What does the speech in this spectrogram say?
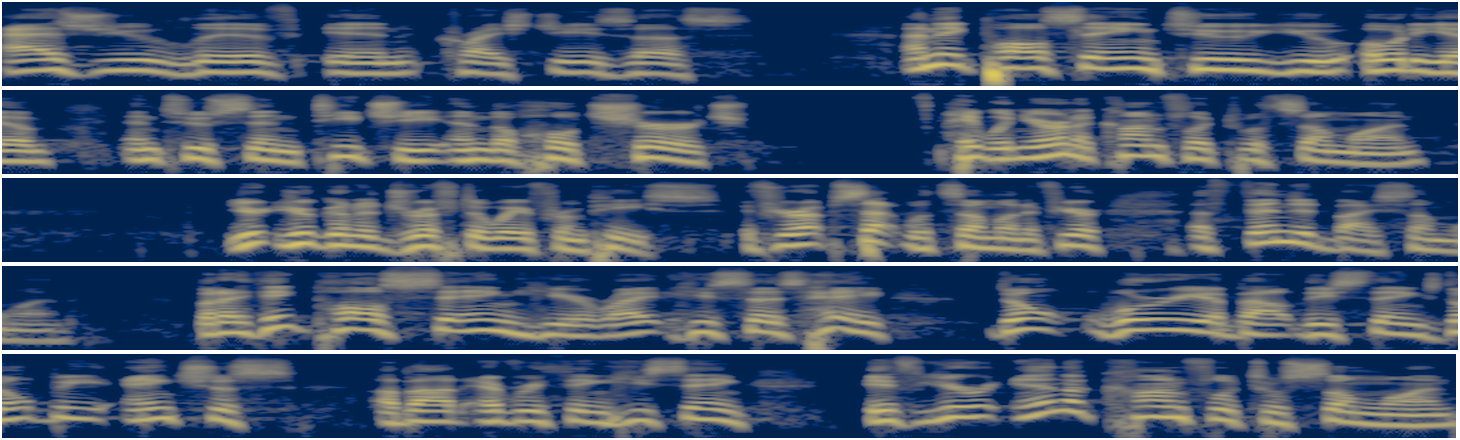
as you live in Christ Jesus. I think Paul's saying to Euodia, and to Syntyche and the whole church, hey, when you're in a conflict with someone, you're, you're going to drift away from peace. If you're upset with someone, if you're offended by someone. But I think Paul's saying here, right? He says, hey, don't worry about these things. Don't be anxious about everything. He's saying, if you're in a conflict with someone,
